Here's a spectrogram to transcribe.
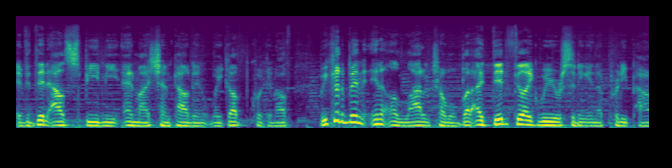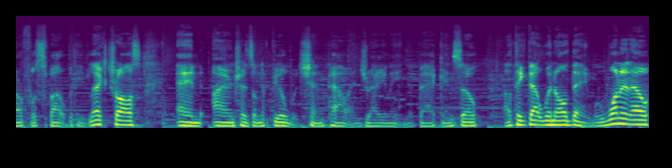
if it did outspeed me and my Chien-Pao didn't wake up quick enough, we could have been in a lot of trouble, but I did feel like we were sitting in a pretty powerful spot with Eelektross and Iron Treads on the field with Chien-Pao and Dragonite in the back end, so I'll take that win all day. We're 1-0,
